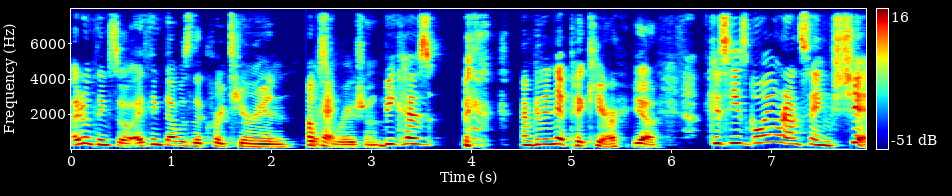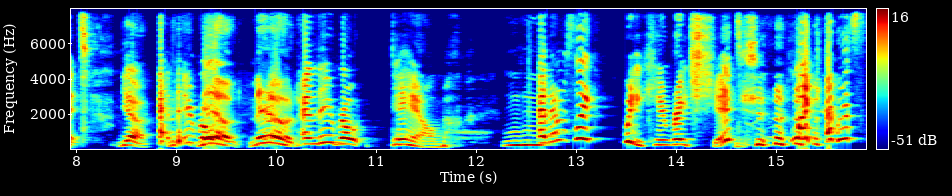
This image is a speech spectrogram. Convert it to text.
I don't think so. I think that was the Criterion Okay. restoration. Because I'm gonna nitpick here Yeah. because he's going around saying shit, Yeah. and they wrote Mad, mad. and they wrote damn, Mhm. and I was like, wait, you can't write shit? like I was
